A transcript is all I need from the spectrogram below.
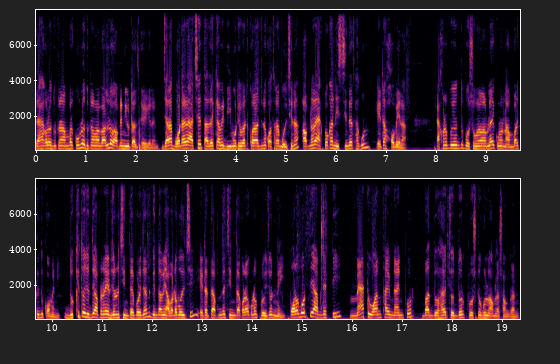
দেখা গেলো দুটো নাম্বার কমলো, দুটো নাম্বার বাড়লো, আপনি নিউট্রাল থেকে গেলেন। যারা বর্ডারে আছে, তাদেরকে আমি ডিমোটিভেট করার জন্য কথাটা বলছি না। আপনারা এক প্রকার নিশ্চিন্তে থাকুন, এটা হবে না। এখনও পর্যন্ত পশ্চিমবঙ্গ মামলায় কোনো নাম্বার কিন্তু কমেনি। দুঃখিত যদি আপনারা এর জন্য চিন্তায় পড়ে যান, কিন্তু আমি আবারও বলছি, এটাতে আপনাদের চিন্তা করার কোনো প্রয়োজন নেই। পরবর্তী আপডেটটি MAT one five nine four বা দু হাজার চোদ্দোর প্রশ্নভুল মামলা সংক্রান্ত।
